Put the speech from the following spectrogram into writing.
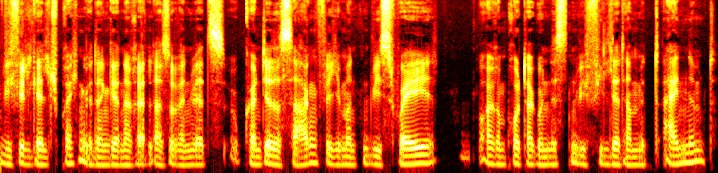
Wie viel Geld sprechen wir denn generell? Also wenn wir jetzt, könnt ihr das sagen für jemanden wie Sway, eurem Protagonisten, wie viel der damit einnimmt?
